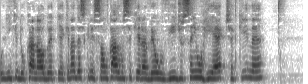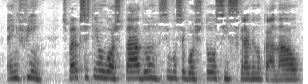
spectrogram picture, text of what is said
o link do canal do ET aqui na descrição, caso você queira ver o vídeo sem o react aqui, né? Enfim, espero que vocês tenham gostado. Se você gostou, se inscreve no canal.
